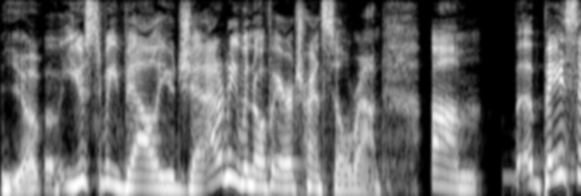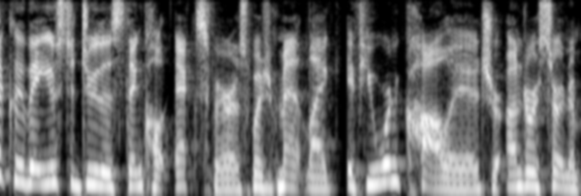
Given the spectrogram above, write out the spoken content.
yep. used to be ValueJet, I don't even know if AirTran's still around. Um, Uh, basically, they used to do this thing called X fares, which meant like if you were in college or under a certain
